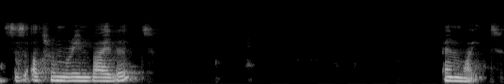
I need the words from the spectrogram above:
This is ultramarine violet and white.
